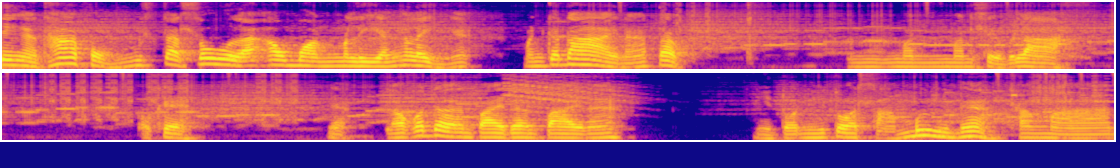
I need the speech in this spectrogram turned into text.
ริงๆอะถ้าผมจะสู้แล้วเอามอนมาเลี้ยงอะไรอย่างเงี้ยมันก็ได้นะ แต่มันมันเสียเวลา โอเค เนี่ย เราก็เดินไปเดินไปนะ นี่ตัวนี้ตัวสามหมื่นเนี่ยช่างมัน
